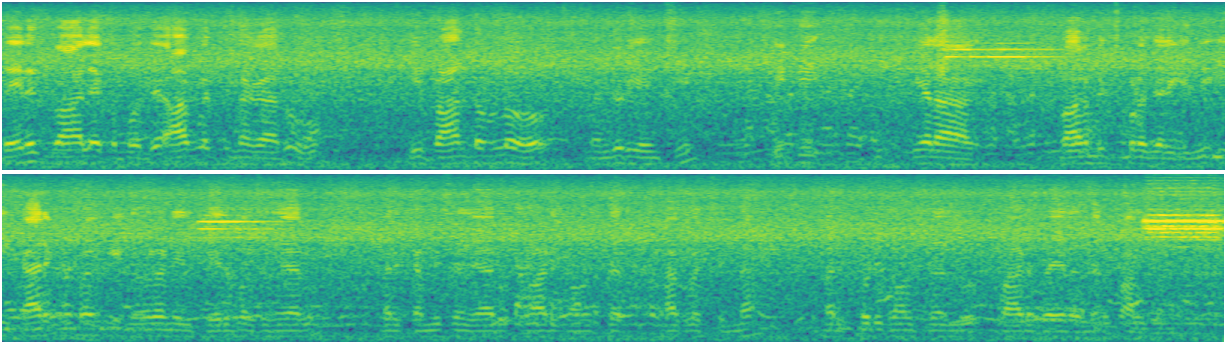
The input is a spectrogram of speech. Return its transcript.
డ్రైనేజ్ బాగాలేకపోతే ఆకుల చిన్న గారు ఈ ప్రాంతంలో మంజూరు చేయించి ఇది ఇలా ప్రారంభించుకోవడం జరిగింది. ఈ కార్యక్రమానికి గౌరవనీయులు చైర్పర్సన్ గారు మరి కమిషనర్ గారు వార్డు కౌన్సిలర్ ఆకుల చిన్న మరి తోటి కౌన్సిలర్లు వార్డు ప్రజలందరూ పాల్గొన్నారు.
